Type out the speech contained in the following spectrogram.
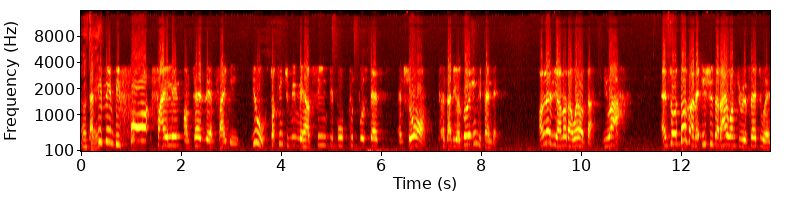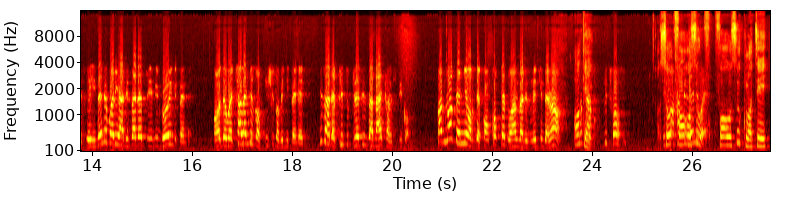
Okay. That even before filing on Thursday and Friday, you talking to me may have seen people put posters and so on that you are going independent. Unless you are not aware of that, you are. And so those are the issues that I want to refer to and say if anybody had decided to even go independent, or there were challenges of issues of independence, these are the people places that I can speak of. But not any of the concocted ones that is making the round. Okay. Those are complete falsehood. So for anywhere. for Osu Klottey,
